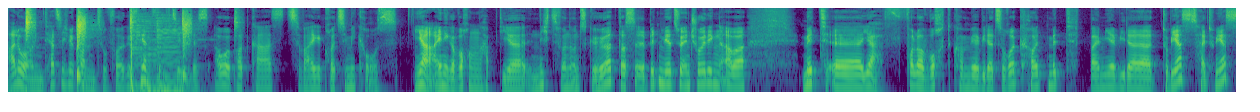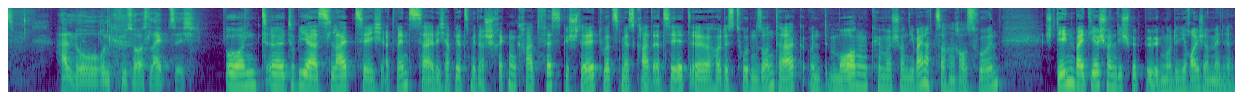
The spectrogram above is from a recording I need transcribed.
Hallo und herzlich willkommen zu Folge 54 des Aue Podcasts Zwei gekreuzte Mikros. Ja, einige Wochen habt ihr nichts von uns gehört. Das äh, bitten wir zu entschuldigen, aber mit äh, ja, voller Wucht kommen wir wieder zurück. Heute mit bei mir wieder Tobias. Hi Tobias. Hallo und Grüße aus Leipzig. Und äh, Tobias, Leipzig, Adventszeit. Ich habe jetzt mit Erschrecken gerade festgestellt, du hast mir es gerade erzählt, äh, heute ist Toten Sonntag und morgen können wir schon die Weihnachtssachen rausholen. Stehen bei dir schon die Schwibbögen oder die Räuchermännel?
